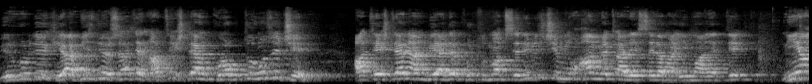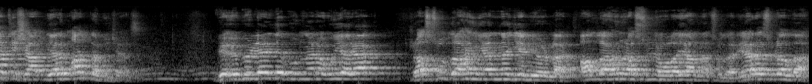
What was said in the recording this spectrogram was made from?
Bir grubu diyor ki ya biz diyor zaten ateşten korktuğumuz için, ateşten bir yerde kurtulmak istediğimiz için Muhammed Aleyhisselam'a iman ettik. Niye ateşe atlayalım? Atlamayacağız. Ve öbürleri de bunlara uyarak Resulullah'ın yanına geliyorlar. Allah'ın Resulüne olayı anlatıyorlar. Ya Resulallah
